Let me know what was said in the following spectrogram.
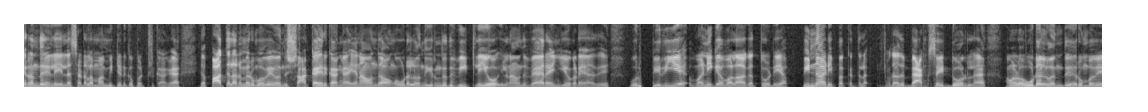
இறந்த நிலையில் சடலமாக மீட்டெடுக்கப்பட்டிருக்காங்க. இதை பார்த்து எல்லாருமே ரொம்பவே வந்து ஷாக் ஆகிருக்காங்க ஏன்னா வந்து அவங்க உடல் வந்து இருந்தது வீட்லேயோ இல்லைனா வந்து வேறு எங்கேயோ கிடையாது. ஒரு பெரிய பெரிய வணிக வளாகத்தோடைய பின்னாடி பக்கத்தில் அதாவது பேக் சைட் டோரில் அவங்களோட உடல் வந்து ரொம்பவே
